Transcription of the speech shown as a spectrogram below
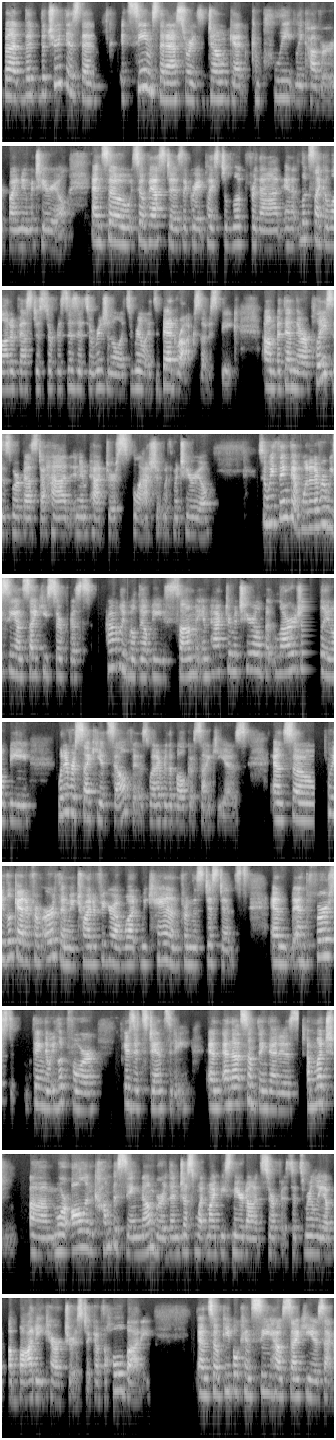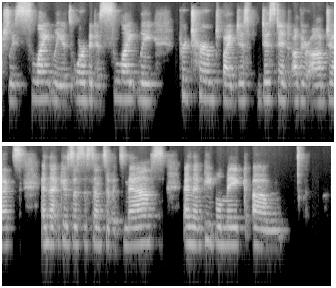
But the, the truth is that it seems that asteroids don't get completely covered by new material. And so, so Vesta is a great place to look for that. And it looks like a lot of Vesta's surfaces, it's original, it's real, it's bedrock, so to speak. Um, but then there are places where Vesta had an impactor splash it with material. So we think that whatever we see on Psyche's surface, probably will there'll be some impactor material, but largely it'll be whatever Psyche itself is, whatever the bulk of Psyche is. And so we look at it from Earth and we try to figure out what we can from this distance. And, and the first thing that we look for is its density. And, and that's something that is a much um, more all-encompassing number than just what might be smeared on its surface. It's really a, a body characteristic of the whole body. And so people can see how Psyche is actually slightly, its orbit is slightly perturbed by dis distant other objects. And that gives us a sense of its mass. And then people make um,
